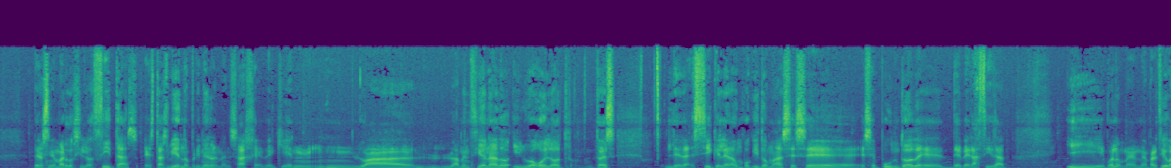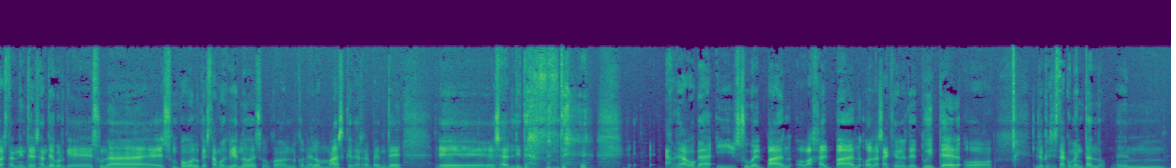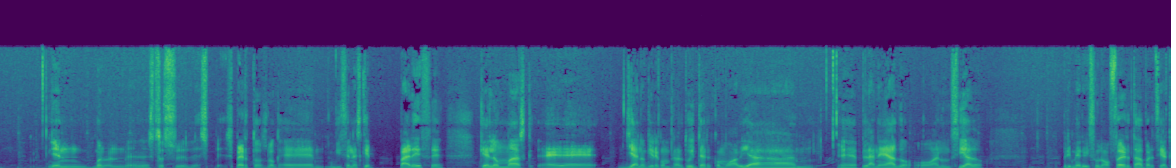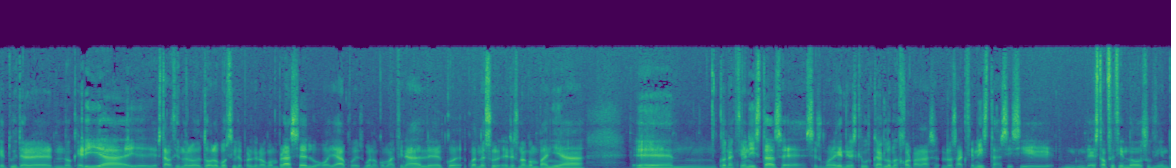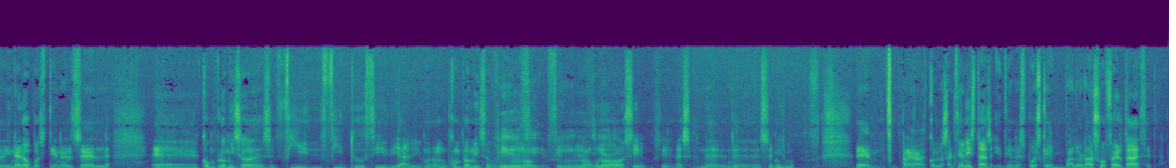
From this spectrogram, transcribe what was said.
Pero sin embargo, si lo citas, estás viendo primero el mensaje de quien mm, lo ha, lo ha mencionado y luego el otro. Entonces, sí que le da un poquito más ese, ese punto de, veracidad. Y bueno, me, ha parecido bastante interesante porque es una es un poco lo que estamos viendo eso con, con Elon Musk, que de repente, eh, o sea, literalmente abre la boca y sube el pan o baja el pan o las acciones de Twitter o lo que se está comentando en, en bueno en estos es- expertos lo que dicen es que parece que Elon Musk eh, ya no quiere comprar Twitter como había eh, planeado o anunciado. Primero hizo una oferta, parecía que Twitter no quería, y estaba haciendo todo lo posible porque no lo comprase, luego ya, pues bueno, como al final eh, cu- cuando eres una compañía eh, con accionistas, eh, se supone que tienes que buscar lo mejor para las- los accionistas y si está ofreciendo suficiente dinero, pues tienes el eh, compromiso es fi- fiduciario, bueno, un compromiso, uno, sí, sí, ese, de, de ese mismo, eh, para con los accionistas y tienes pues que valorar su oferta, etcétera.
